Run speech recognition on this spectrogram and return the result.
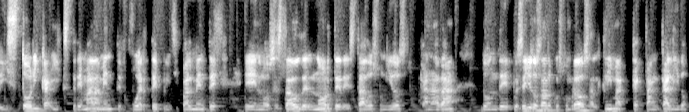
histórica y extremadamente fuerte, principalmente en los estados del norte de Estados Unidos y Canadá, donde pues ellos no están acostumbrados al clima tan cálido.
